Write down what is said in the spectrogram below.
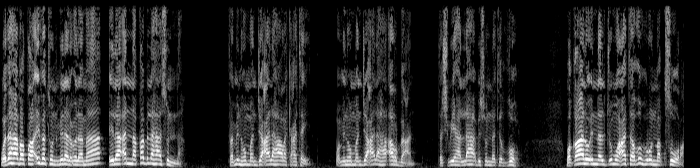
وذهب طائفة من العلماء إلى أن قبلها سنة فمنهم من جعلها ركعتين ومنهم من جعلها أربعا تشبيها لها بسنة الظهر. وقالوا إن الجمعة ظهر مقصورة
